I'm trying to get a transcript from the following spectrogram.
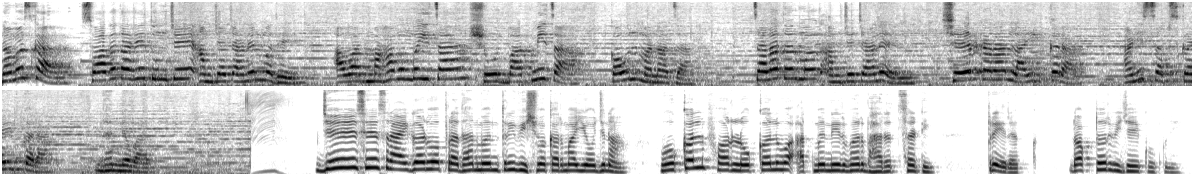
नमस्कार स्वागत आहे तुमचे आमच्या चॅनेलमध्ये. आवाज महामुंबईचा शोध बातमीचा कौल मनाचा. चला तर मग आमचे चॅनेल शेअर करा लाईक करा आणि सबस्क्राईब करा. धन्यवाद. जे एस एस रायगड व प्रधानमंत्री विश्वकर्मा योजना व्होकल फॉर लोकल व आत्मनिर्भर भारतसाठी प्रेरक. डॉक्टर विजय कोकणे.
